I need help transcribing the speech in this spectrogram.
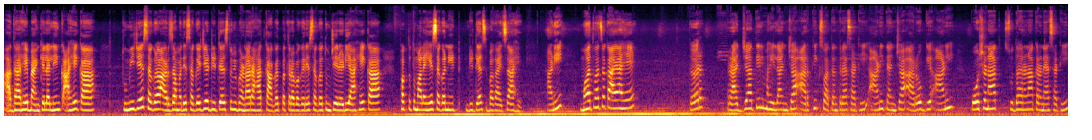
आधार हे बँकेला लिंक आहे का? तुम्ही जे सगळं अर्जामध्ये सगळे जे डिटेल्स तुम्ही भरणार आहात कागदपत्र वगैरे सगळं तुमचे रेडी आहे का? फक्त तुम्हाला हे सगळं नीट डिटेल्स बघायचं आहे. आणि महत्त्वाचं काय आहे? तर राज्यातील महिलांच्या आर्थिक स्वातंत्र्यासाठी आणि त्यांच्या आरोग्य आणि पोषणात सुधारणा करण्यासाठी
